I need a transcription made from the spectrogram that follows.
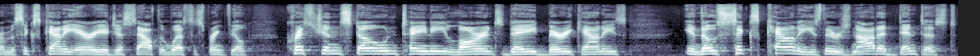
from a six county area just south and west of Springfield. Christian, Stone, Taney, Lawrence, Dade, Barry counties. In those six counties, there's not a dentist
